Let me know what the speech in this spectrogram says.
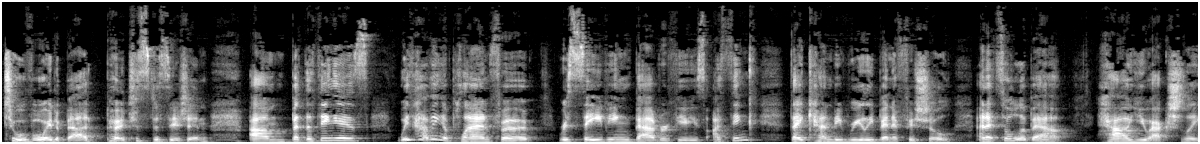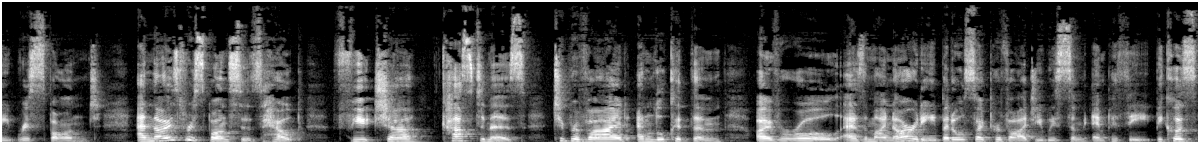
to avoid a bad purchase decision. Um, but the thing is, with having a plan for receiving bad reviews, I think they can be really beneficial. And it's all about how you actually respond. And those responses help future customers to provide and look at them overall as a minority, but also provide you with some empathy. Because,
